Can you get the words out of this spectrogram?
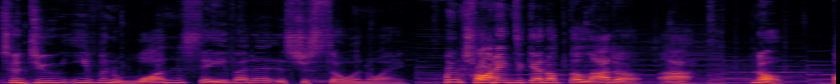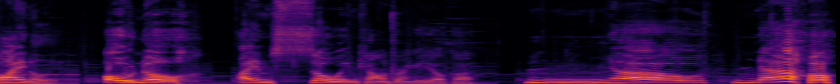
to do even one save edit. It's just so annoying. I'm trying to get up the ladder. Ah, no, finally. Oh no, I am so encountering a yokai. No, no,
